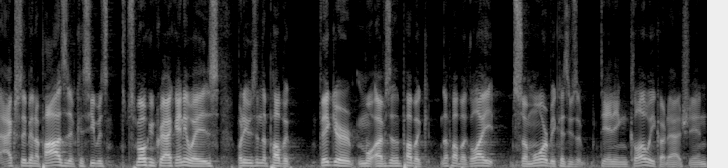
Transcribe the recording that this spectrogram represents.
actually been a positive because he was smoking crack anyways, but he was in the public figure. More, I was in the public the public light some more because he was dating Khloe Kardashian.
